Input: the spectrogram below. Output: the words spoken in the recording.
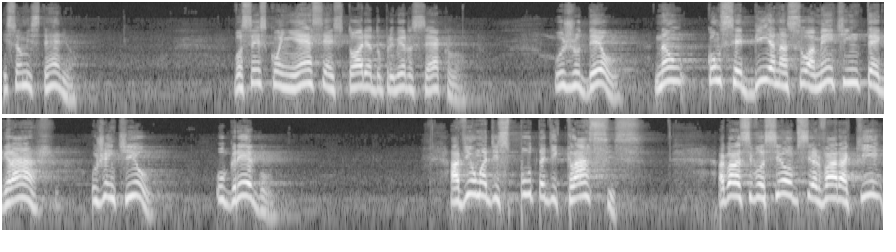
Isso é um mistério. Vocês conhecem a história do primeiro século. O judeu não concebia na sua mente integrar o gentil, o grego. Havia uma disputa de classes. Agora, se você observar aqui,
